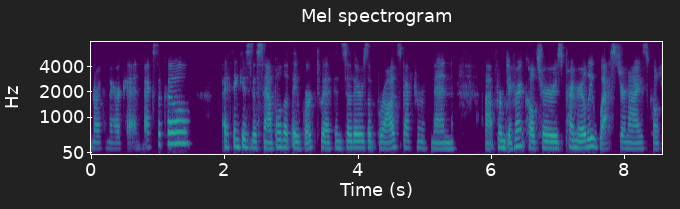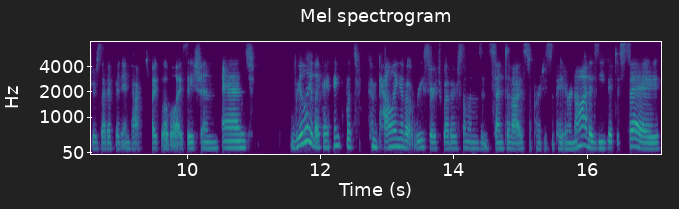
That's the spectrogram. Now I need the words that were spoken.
North America, and Mexico? I think is the sample that they worked with, and so there's a broad spectrum of men uh, from different cultures, primarily Westernized cultures that have been impacted by globalization, and really like i think what's compelling about research whether someone's incentivized to participate or not is you get to say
